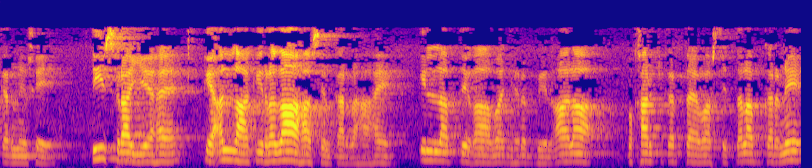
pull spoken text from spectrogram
کرنے سے۔ تیسرا یہ ہے کہ اللہ کی رضا حاصل کر رہا ہے۔ اللہ وجہ رب العلیٰ وہ خرچ کرتا ہے واسطے طلب کرنے۔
